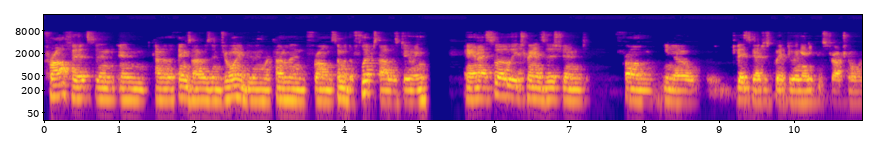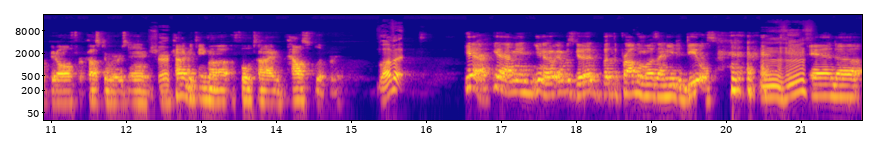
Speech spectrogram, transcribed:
profits and, and kind of the things I was enjoying doing were coming from some of the flips I was doing. And I slowly transitioned from, you know, basically I just quit doing any construction work at all for customers and sure. kind of became a, a full time house flipper. Love it. Yeah, yeah. I mean, you know, it was good, but the problem was I needed deals, mm-hmm. and uh,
